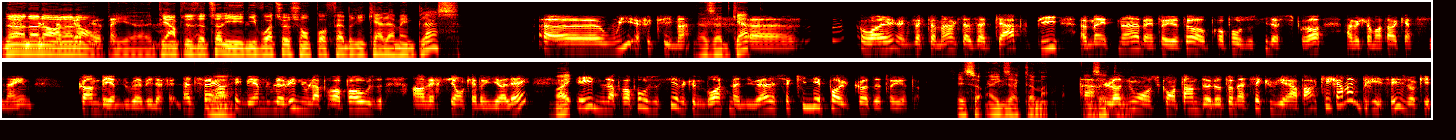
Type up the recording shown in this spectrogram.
Non, non, non, non, non. Euh, puis, en plus de ça, les, voitures ne sont pas fabriquées à la même place? Euh, oui, effectivement. La Z4? Euh, oui, exactement, avec la Z4. Puis maintenant, ben, Toyota propose aussi la Supra avec le moteur 4 cylindres, comme BMW l'a fait. La différence, c'est que BMW nous la propose en version cabriolet et nous la propose aussi avec une boîte manuelle, ce qui n'est pas le cas de Toyota. C'est ça, exactement. Ah, là, nous, on se contente de l'automatique 8 rapports, qui est quand même précise, qui,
